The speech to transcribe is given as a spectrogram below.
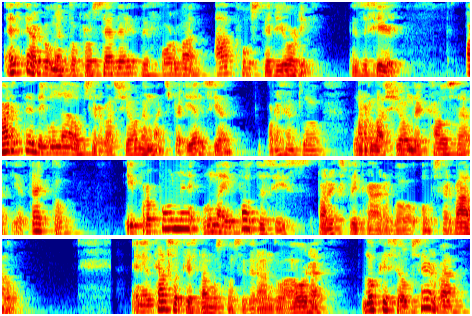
este argumento procede de forma a posteriori, es decir, parte de una observación en la experiencia, por ejemplo, la relación de causa y efecto, y propone una hipótesis para explicar lo observado. En el caso que estamos considerando ahora, lo que se observa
